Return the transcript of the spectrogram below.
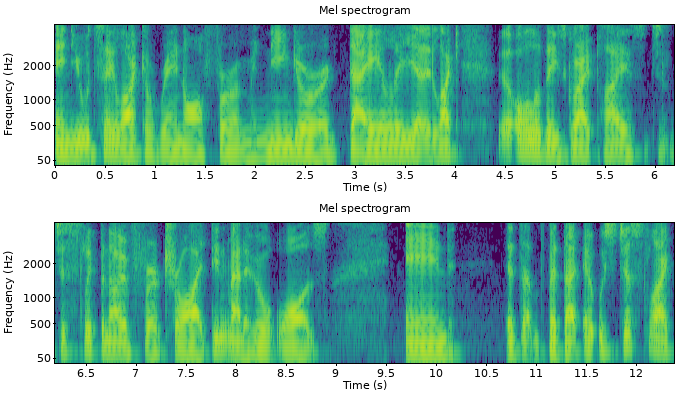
And you would see like a Renouf or a Meninga or a Daly, uh, like all of these great players just slipping over for a try. It didn't matter who it was, and but that it was just like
